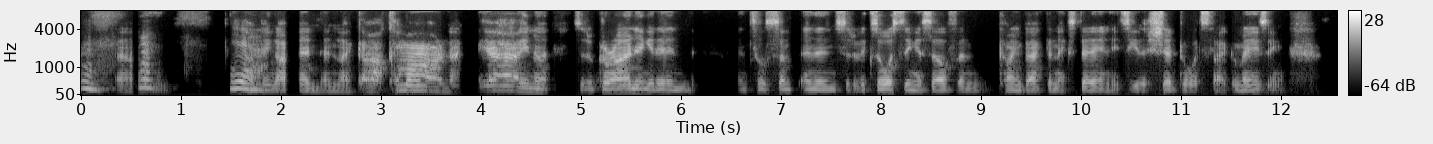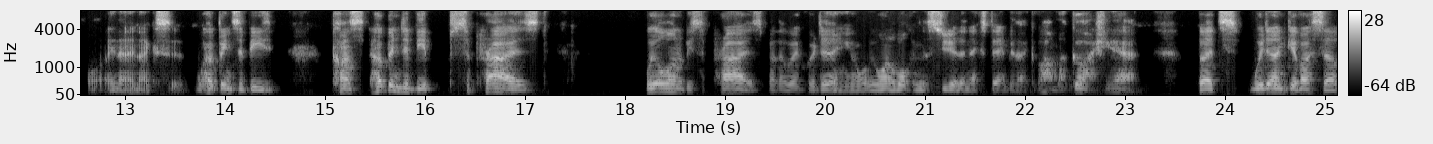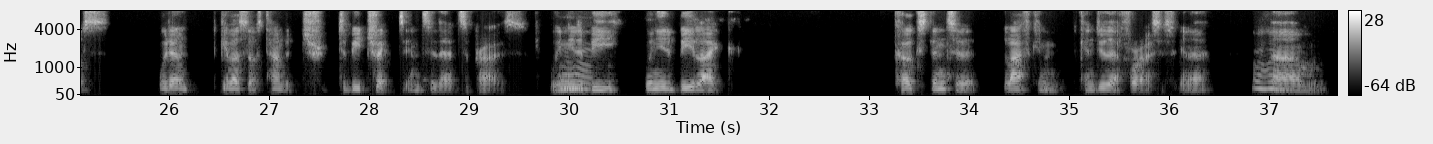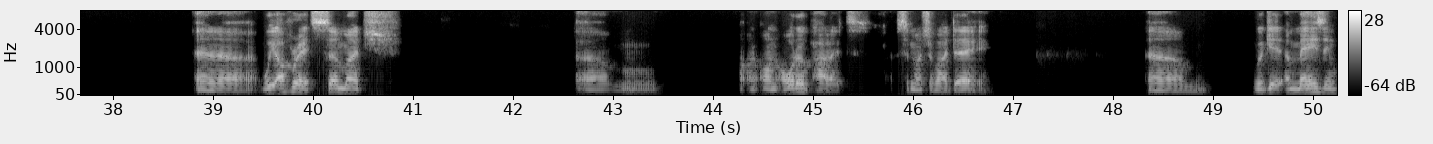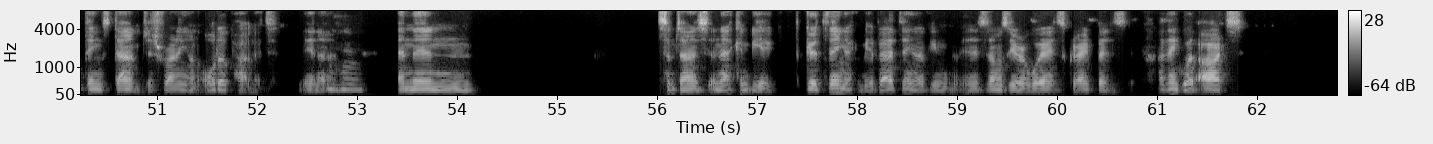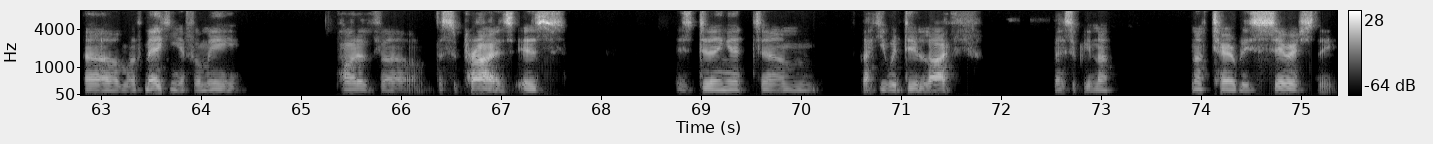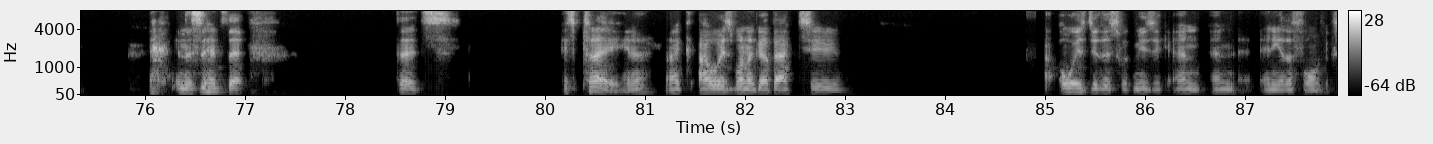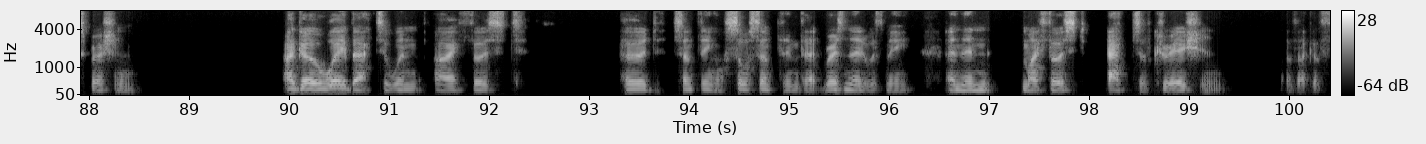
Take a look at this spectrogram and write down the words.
um, yeah. Pumping up and, and like, oh, come on. Like, yeah, you know, sort of grinding it in until some, and then sort of exhausting yourself and coming back the next day and it's either shit or it's like amazing. Or, you know, and like hoping to be, const- hoping to be surprised we all want to be surprised by the work we're doing. You know, we want to walk in the studio the next day and be like, "Oh my gosh, yeah!" But we don't give ourselves we don't give ourselves time to tr- to be tricked into that surprise. We mm. need to be we need to be like coaxed into it. Life can can do that for us, you know. Mm-hmm. Um, and uh, we operate so much um, on, on autopilot so much of our day. Um, we get amazing things done just running on autopilot, you know. Mm-hmm. And then sometimes, and that can be a good thing, that can be a bad thing. I mean, as long as you're aware, it's great. But it's, I think with art, um, with making it for me, part of uh, the surprise is is doing it um, like you would do life, basically not not terribly seriously, in the sense that that it's it's play, you know. Like I always want to go back to. I always do this with music and and any other form of expression. I go way back to when I first heard something or saw something that resonated with me, and then my first act of creation, of like a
